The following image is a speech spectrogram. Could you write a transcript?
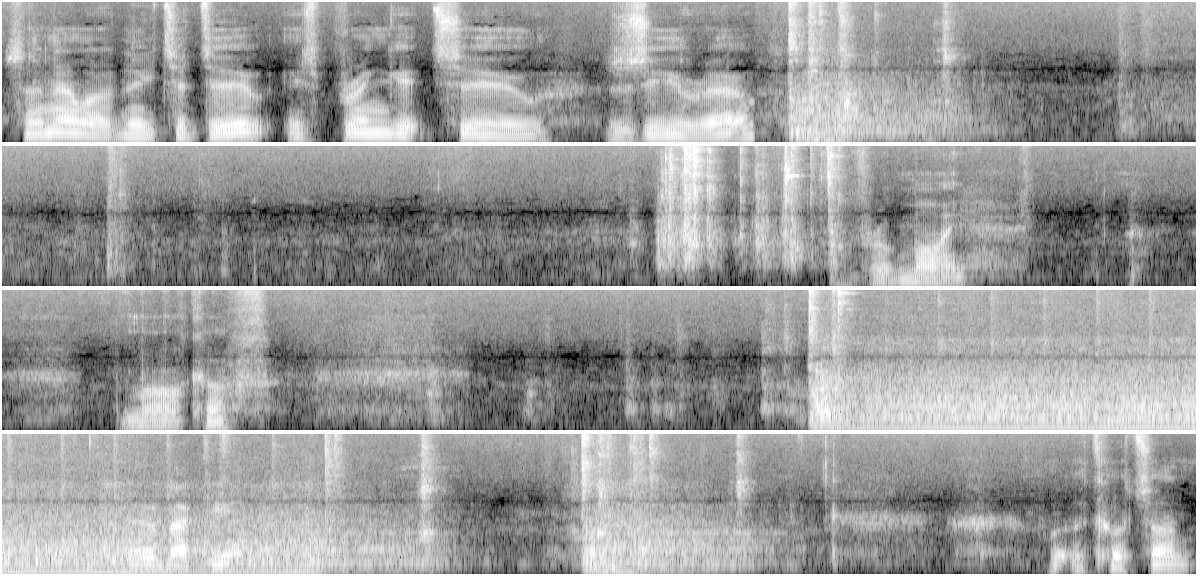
So now what I need to do is bring it to zero rub my mark off. Go back in. Put the cut on.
